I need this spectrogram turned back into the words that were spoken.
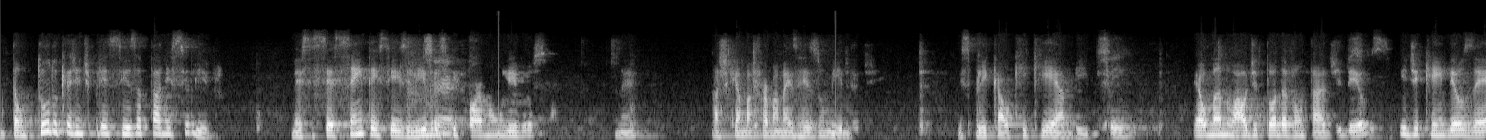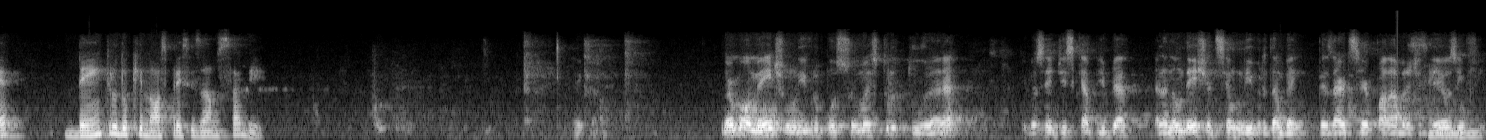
Então, tudo que a gente precisa está nesse livro, nesses 66 livros certo. que formam um livro só né? Acho que é uma forma mais resumida de explicar o que, que é a Bíblia. Sim. É o manual de toda a vontade de Deus Sim. e de quem Deus é, dentro do que nós precisamos saber. Legal. Normalmente, um livro possui uma estrutura, né? E você disse que a Bíblia, ela não deixa de ser um livro também, apesar de ser palavra de Sim. Deus, enfim.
